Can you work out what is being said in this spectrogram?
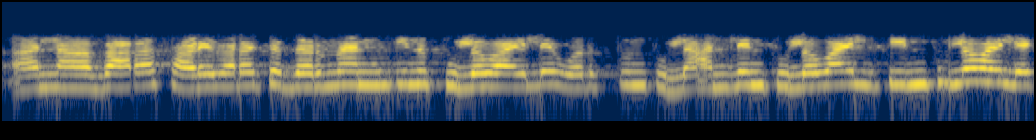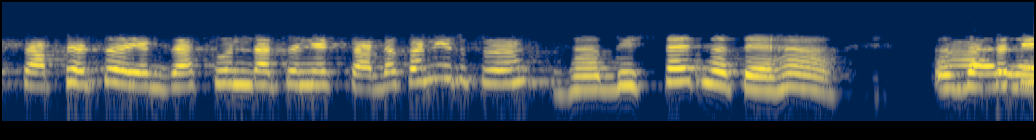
आणि बारा साडेबाराच्या दरम्यान मी ना फुलं वाहिले वरतून फुलं आणले आणि फुलं वाहिले तीन फुलं वाहिले. एक चाफ्याचं एक जास्वंदाचं आणि एक साधं कणीरचं हा दिसतायत ना ते हा. तर ते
